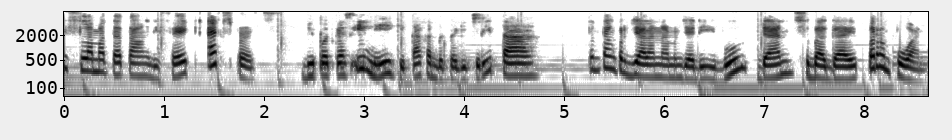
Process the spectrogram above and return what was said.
Hai, selamat datang di Fake Experts. Di podcast ini kita akan berbagi cerita tentang perjalanan menjadi ibu dan sebagai perempuan.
